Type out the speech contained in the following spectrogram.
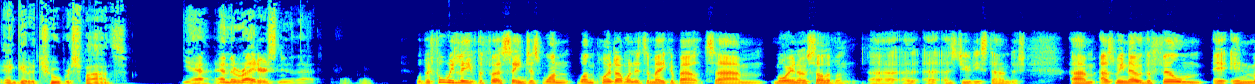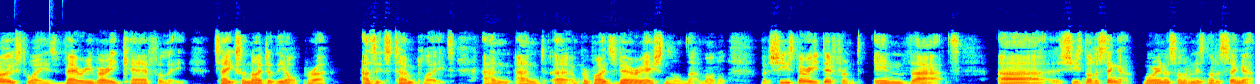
and get a true response. Yeah, and the writers knew that. Mm-hmm. Well, before we leave the first scene, just one one point I wanted to make about um, Maureen O'Sullivan uh, as Judy Standish. Um, as we know, the film, in most ways, very very carefully takes a night at the opera as its template and and, uh, provides variations on that model. But she's very different in that uh, she's not a singer. Maureen O'Sullivan is not a singer,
